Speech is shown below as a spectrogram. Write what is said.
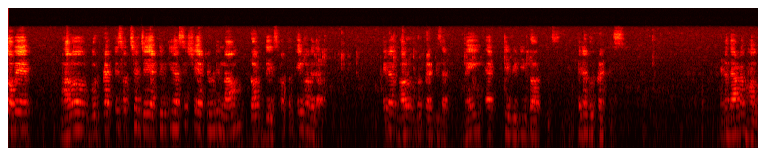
তবে ভালো গুড প্র্যাকটিস হচ্ছে যে অ্যাক্টিভিটি আছে, সেই অ্যাক্টিভিটির নাম ডট দিস অর্থাৎ এইভাবে দেওয়া এটা ভালো গুড প্র্যাকটিস আর মেইন অ্যাক্টিভিটি ডট দিস এটা গুড প্র্যাকটিস এটা দেওয়াটা ভালো।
